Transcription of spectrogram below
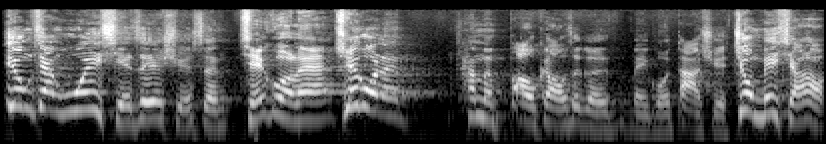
用这样威胁这些学生，结果呢？结果呢？他们报告这个美国大学，结果没想到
